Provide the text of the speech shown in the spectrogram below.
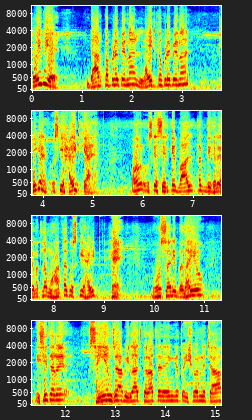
कोई भी है डार्क कपड़े पहना है लाइट कपड़े पहना है ठीक है उसकी हाइट क्या है? और उसके सिर के बाल तक दिख रहे हैं मतलब वहाँ तक उसकी हाइट है। बहुत सारी बधाई हो। इसी तरह संयम से आप इलाज कराते रहेंगे तो ईश्वर ने चाहा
